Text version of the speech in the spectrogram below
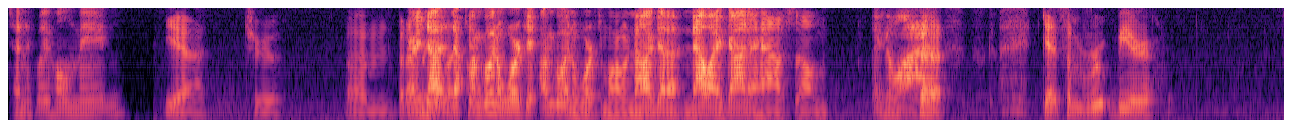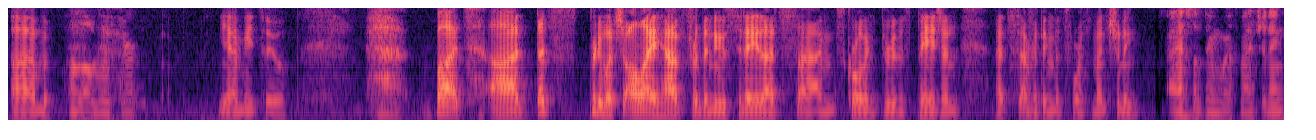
technically homemade. Yeah, true. Um, but I Right really now, like I'm going to work it. I'm going to work tomorrow. Now I gotta. Now I gotta have some. Thanks a lot. Get some root beer. Um, I love root beer. yeah, me too. But uh, that's pretty much all I have for the news today. That's uh, I'm scrolling through this page, and that's everything that's worth mentioning. I have something worth mentioning.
